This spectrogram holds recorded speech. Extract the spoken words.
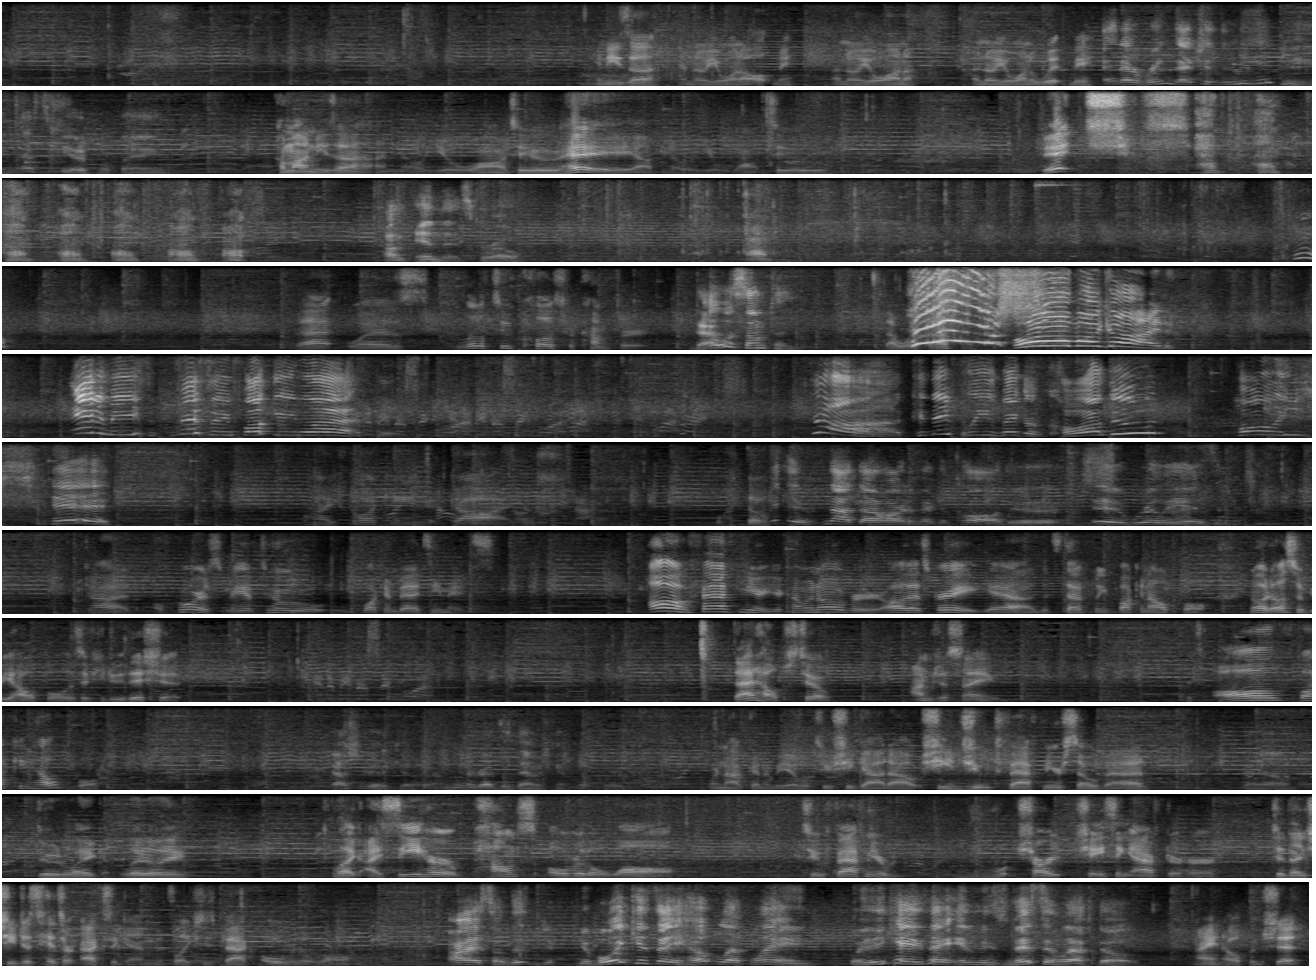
And he's uh, I know you want to alt me. I know you wanna. I know you want to whip me. Hey, that ring actually didn't hit me. That's a beautiful thing. Come on, Ne Zha. I know you want to. Hey, I know you want to. Bitch! I'm in this, bro. hum. Whew. That was a little too close for comfort. That was something. That was. Oh my god! Enemies missing fucking left. God, can they please make a call, dude? Holy shit! My fucking god. What the It is not that hard to make a call, dude. It really isn't. God, of course, we have two fucking bad teammates. Oh, Fafnir, you're coming over. Oh, that's great. Yeah, that's definitely fucking helpful. No, what else would be helpful is if you do this shit. That helps too. I'm just saying. It's all fucking helpful. Yeah, I should be able to kill her. I'm gonna grab this damage camp real quick. We're not gonna be able to. She got out. She juked Fafnir so bad. Damn. Dude, like, literally. Like, I see her pounce over the wall to Fafnir char- chasing after her to then she just hits her X again. It's like she's back over the wall. All right, so this your boy can say help left lane, but he can't say enemies missing left though. I ain't helping shit.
